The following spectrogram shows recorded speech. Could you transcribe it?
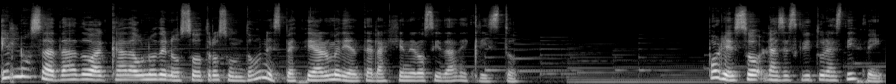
él nos ha dado a cada uno de nosotros un don especial mediante la generosidad de Cristo. Por eso las escrituras dicen,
